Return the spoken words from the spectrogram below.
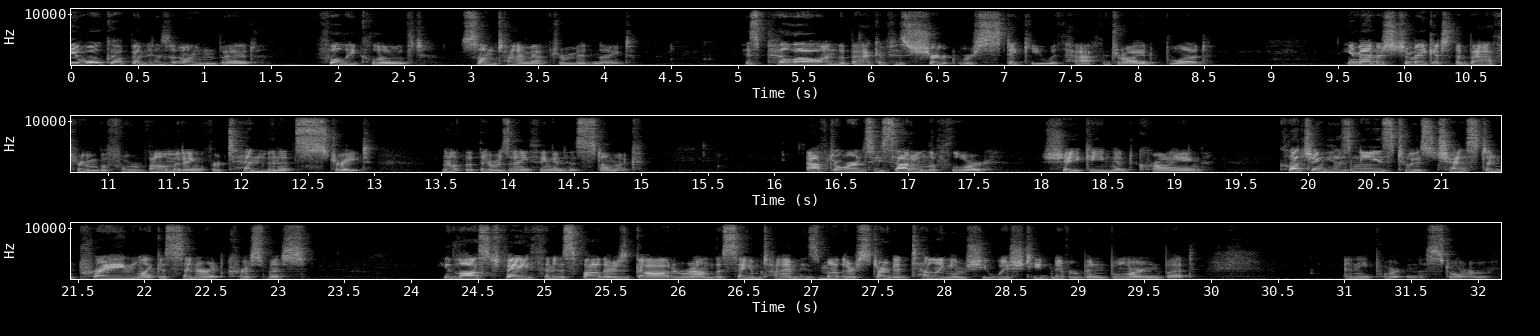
He woke up in his own bed, fully clothed, some time after midnight. His pillow and the back of his shirt were sticky with half dried blood. He managed to make it to the bathroom before vomiting for ten minutes straight, not that there was anything in his stomach. Afterwards, he sat on the floor, shaking and crying, clutching his knees to his chest and praying like a sinner at Christmas. He'd lost faith in his father's God around the same time his mother started telling him she wished he'd never been born, but any port in a storm.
